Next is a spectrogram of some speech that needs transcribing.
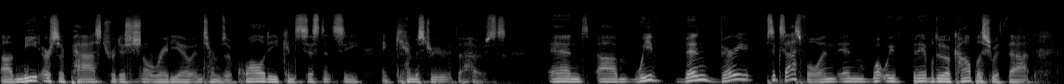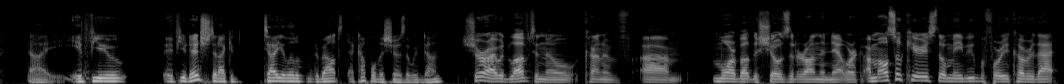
uh, meet or surpass traditional radio in terms of quality, consistency, and chemistry with the hosts. And um, we've been very successful in, in what we've been able to accomplish with that. Uh, if you if you're interested, I could tell you a little bit about a couple of the shows that we've done. Sure, I would love to know kind of um, more about the shows that are on the network. I'm also curious, though, maybe before you cover that,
